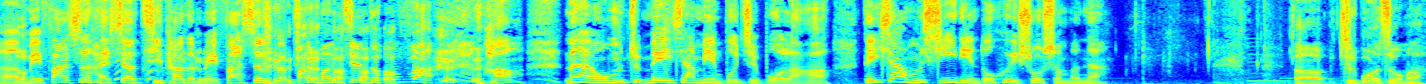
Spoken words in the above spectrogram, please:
呃，美发师还是要其他的美发师来帮忙剪头发。好，那我们准备一下面部直播了哈。等一下我们十一点多会说什么呢？呃，直播的时候吗，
